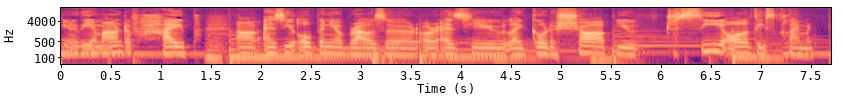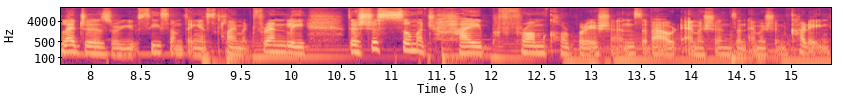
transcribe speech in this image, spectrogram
You know, the amount of hype uh, as you open your browser or as you like go to shop, you just see all of these climate pledges or you see something as climate friendly, there's just so much hype from corporations about emissions and emission cutting.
